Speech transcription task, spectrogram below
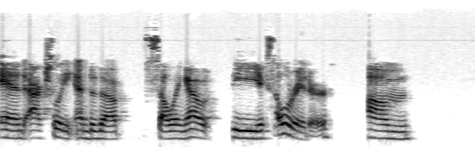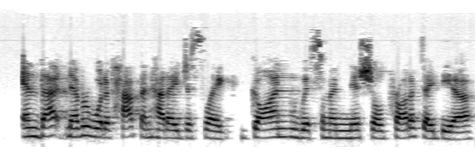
and actually ended up selling out the accelerator. Um, and that never would have happened had I just like gone with some initial product idea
